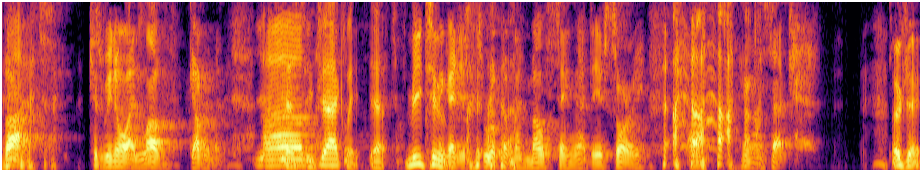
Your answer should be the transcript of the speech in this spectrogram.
But because we know I love government. yes, um, exactly. Yeah, me too. I think I just threw up in my mouth saying that, Dave. Sorry. Um, hang on a sec. Okay.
